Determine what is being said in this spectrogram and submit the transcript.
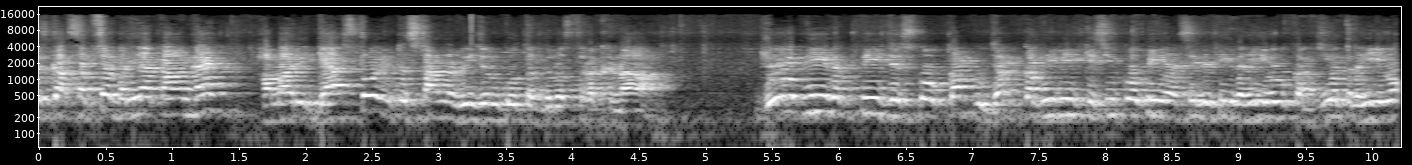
इसका सबसे बढ़िया काम है हमारी गैस्ट्रो इंटेस्टाइनल रीजन को तंदुरुस्त रखना। जो भी व्यक्ति जिसको कब, जब कभी भी किसी को भी एसिडिटी रही हो, कब्जियत रही हो,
